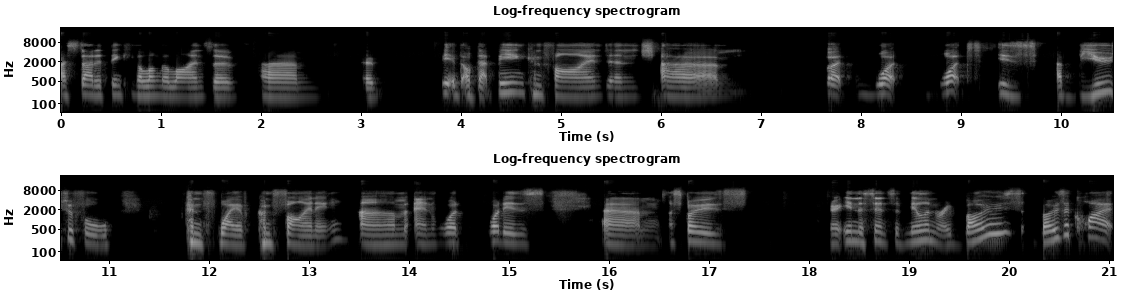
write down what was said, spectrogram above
I started thinking along the lines of um, of that being confined and um, but what what is a beautiful conf- way of confining um, and what what is um, I suppose you know, in the sense of millinery bows bows are quite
